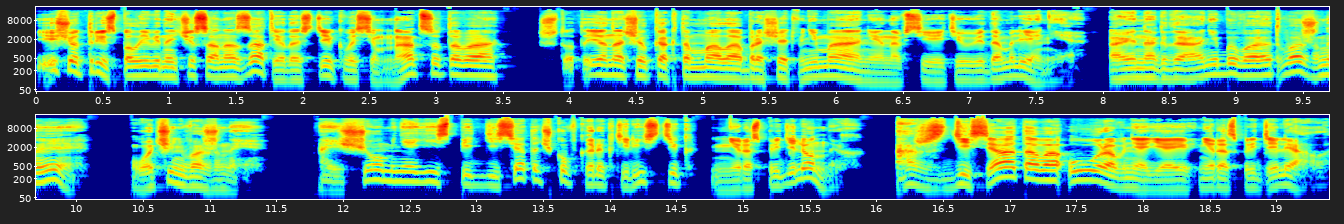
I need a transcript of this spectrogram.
Еще три с половиной часа назад я достиг восемнадцатого. Что-то я начал как-то мало обращать внимание на все эти уведомления. А иногда они бывают важны. Очень важны. А еще у меня есть 50 очков характеристик нераспределенных. Аж с 10 уровня я их не распределял.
